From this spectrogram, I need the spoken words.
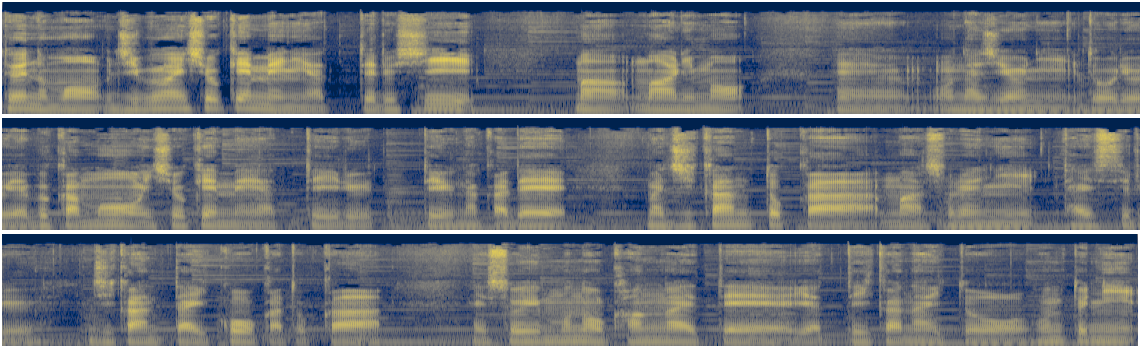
というのも自分は一生懸命にやってるし、まあ、周りも、えー、同じように同僚や部下も一生懸命やっているっていう中で、まあ、時間とか、まあ、それに対する時間帯効果とか、えー、そういうものを考えてやっていかないと本当に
